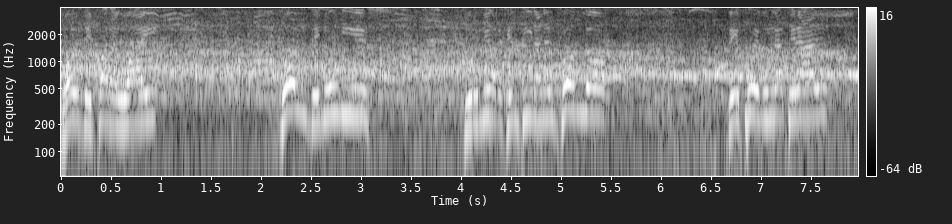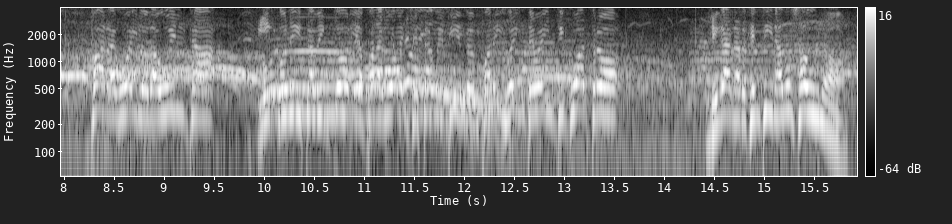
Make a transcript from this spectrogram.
Gol de Paraguay. Gol de Núñez. Durmió Argentina en el fondo. Después de un lateral, Paraguay lo da vuelta. Y con esta victoria, Paraguay se está metiendo en París 2024. Le gana Argentina 2 a 1.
